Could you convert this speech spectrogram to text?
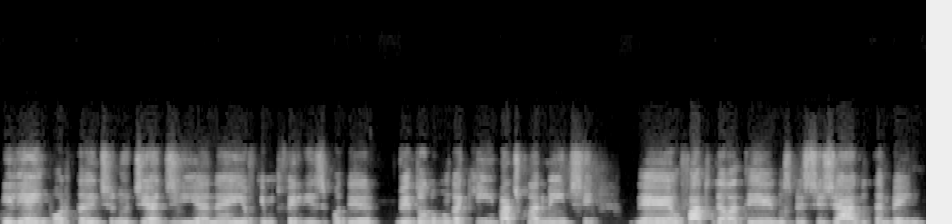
ele é importante no dia a dia, né? E eu fiquei muito feliz de poder ver todo mundo aqui, particularmente é, o fato dela ter nos prestigiado também.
